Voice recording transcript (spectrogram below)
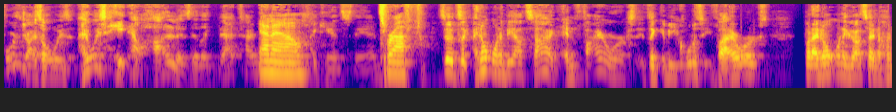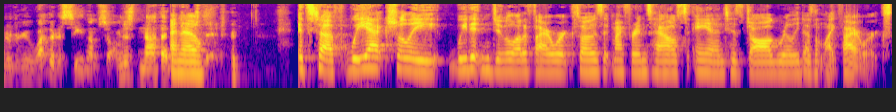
Fourth of July is always. I always hate how hot it is. Like that time. I know. year, I can't stand. it's rough. So it's like I don't want to be outside. And fireworks, it's like it'd be cool to see fireworks, but I don't want to go outside in 100 degree weather to see them. So I'm just not that I know. interested. It's tough. We actually we didn't do a lot of fireworks. So I was at my friend's house and his dog really doesn't like fireworks.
